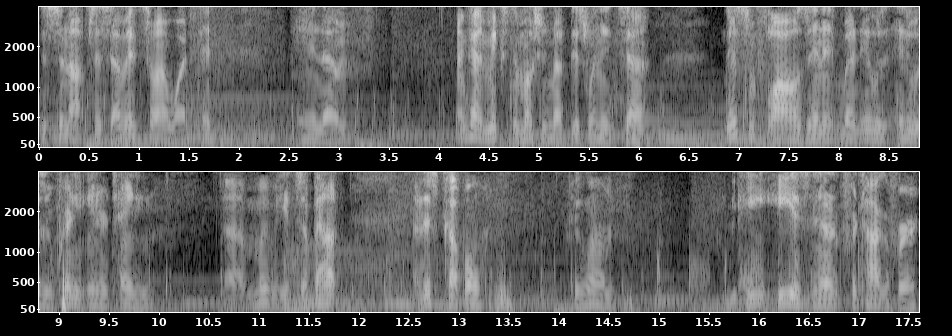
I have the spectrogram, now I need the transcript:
the synopsis of it, so I watched it, and um, I got mixed emotions about this one. It's uh, there's some flaws in it, but it was it was a pretty entertaining uh, movie. It's about uh, this couple who um he he is a photographer,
